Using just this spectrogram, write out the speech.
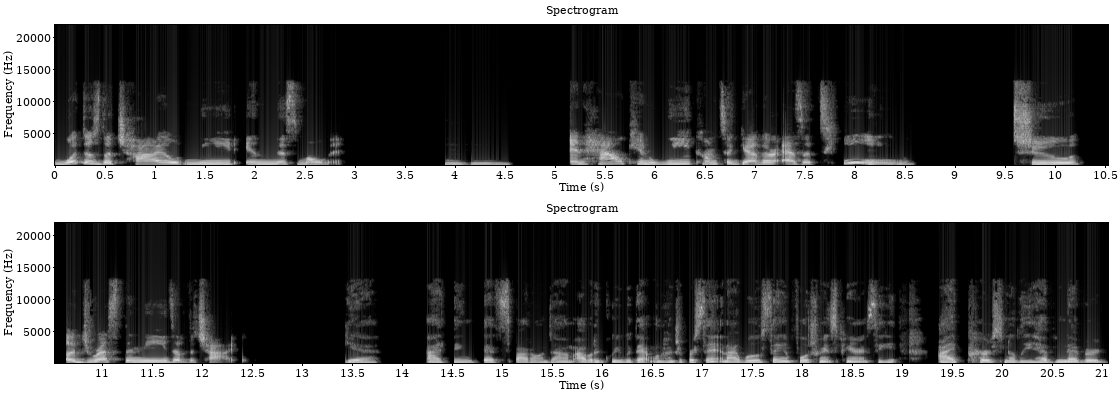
what does the child need in this moment mm-hmm. and how can we come together as a team to address the needs of the child yeah I think that's spot on, Dom. I would agree with that 100%. And I will say, in full transparency, I personally have never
